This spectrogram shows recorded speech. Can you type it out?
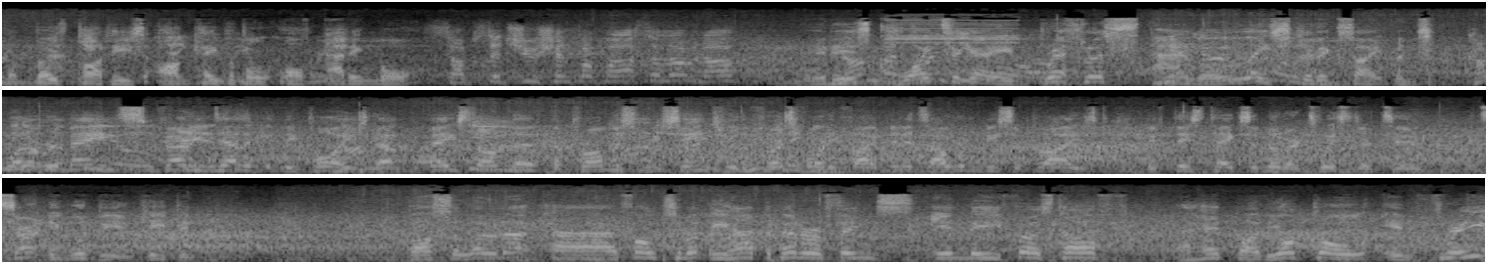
that both parties are capable of adding more. Substitution for Barcelona. It is Number quite a game, breathless and laced with excitement. Coming Well, it remains very delicately poised. Uh, based on the, the promise we've seen through the first 45 minutes, I wouldn't be surprised if this takes another twist or two. It certainly would be in keeping. Barcelona have ultimately had the better of things in the first half, ahead by the odd goal in three.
